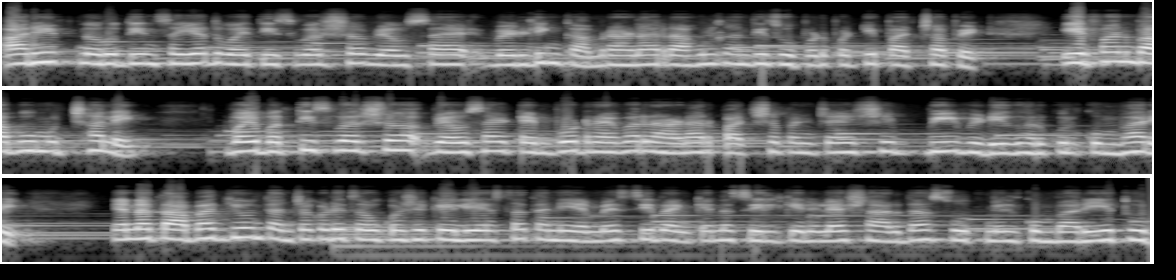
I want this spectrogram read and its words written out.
आरिफ नरुद्दीन सय्यद वय तीस वर्ष व्यवसाय वेल्डिंग काम राहणार राहुल गांधी झोपडपट्टी पेठ इरफान बाबू मुच्छाले वय बत्तीस वर्ष व्यवसाय टेम्पो ड्रायव्हर राहणार पाचशे पंच्याऐंशी बी विडी घरकुल कुंभारी. यांना ताब्यात घेऊन त्यांच्याकडे चौकशी केली असता त्यांनी एमएससी बँकेनं सील केलेल्या शारदा सूत मिल कुंभारी येथून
